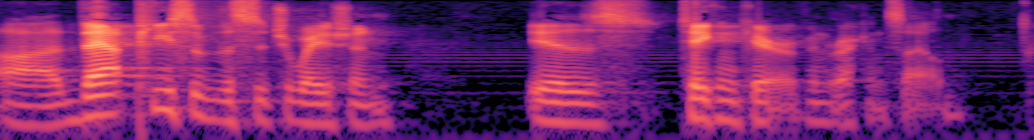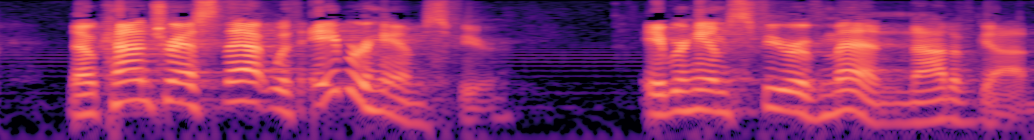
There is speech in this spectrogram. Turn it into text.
uh, that piece of the situation is taken care of and reconciled. Now, contrast that with Abraham's fear Abraham's fear of men, not of God.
